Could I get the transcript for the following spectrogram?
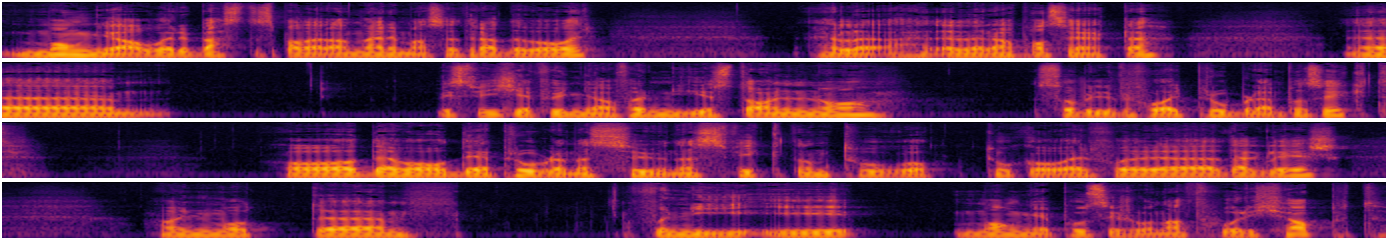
Mange av våre beste spillere nærmer seg 30 år, eller, eller har passert det. Eh, Hvis vi ikke er funnet for nye stall nå, så vil vi få et problem på sikt. Og det var det problemet Sunes fikk da han tok, over for Daglish. Han måtte fornye i mange posisjoner for kjapt,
